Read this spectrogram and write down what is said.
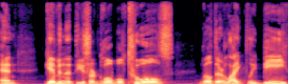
And given that these are global tools, will there likely be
